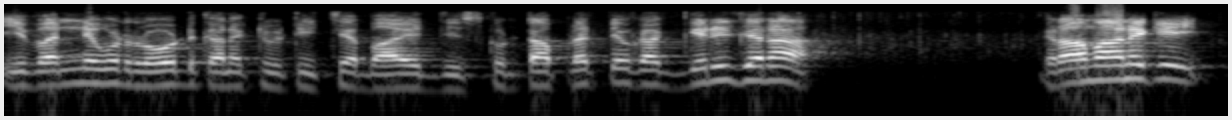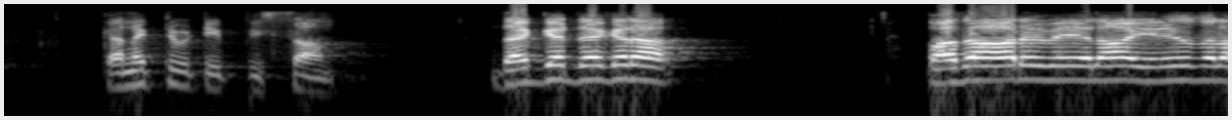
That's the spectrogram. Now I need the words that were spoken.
ఇవన్నీ కూడా రోడ్డు కనెక్టివిటీ ఇచ్చే బాధ్యత తీసుకుంటా. ప్రతి ఒక్క గిరిజన గ్రామానికి కనెక్టివిటీ ఇప్పిస్తాం దగ్గర దగ్గర పదహారు వేల ఎనిమిది వందల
